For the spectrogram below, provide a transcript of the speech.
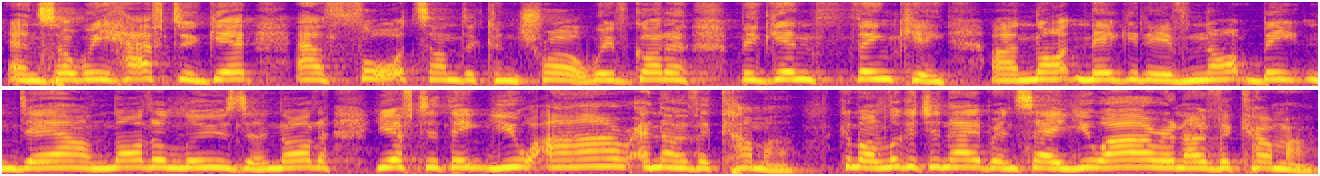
And so we have to get our thoughts under control. We've got to begin thinking, uh, not negative, not beaten down, not a loser. Not a, you have to think you are an overcomer. Come on, look at your neighbor and say, You are an overcomer.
